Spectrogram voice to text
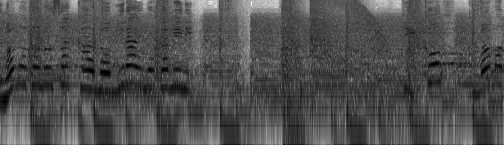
熊本のサッカーの未来のために。キックオフ熊本。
